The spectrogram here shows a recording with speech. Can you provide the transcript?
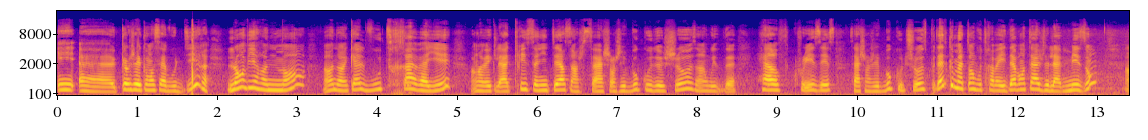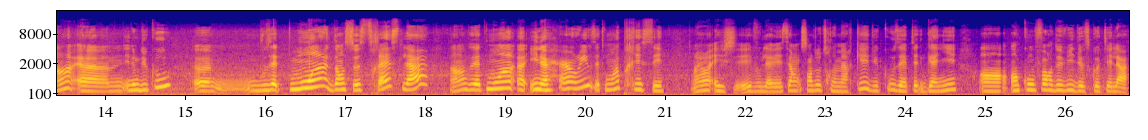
Et euh, comme j'avais commencé à vous le dire, l'environnement hein, dans lequel vous travaillez, hein, avec la crise sanitaire, ça, a changé beaucoup de choses. Hein, with the health crisis, ça a changé beaucoup de choses. Peut-être que maintenant vous travaillez davantage de la maison, hein, euh, et donc du coup, euh, vous êtes moins dans ce stress là. Hein, vous êtes moins uh, in a hurry, vous êtes moins pressé. Hein, et, vous l'avez sans doute remarqué, du coup, vous avez peut-être gagné en, en, confort de vie de ce côté-là.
